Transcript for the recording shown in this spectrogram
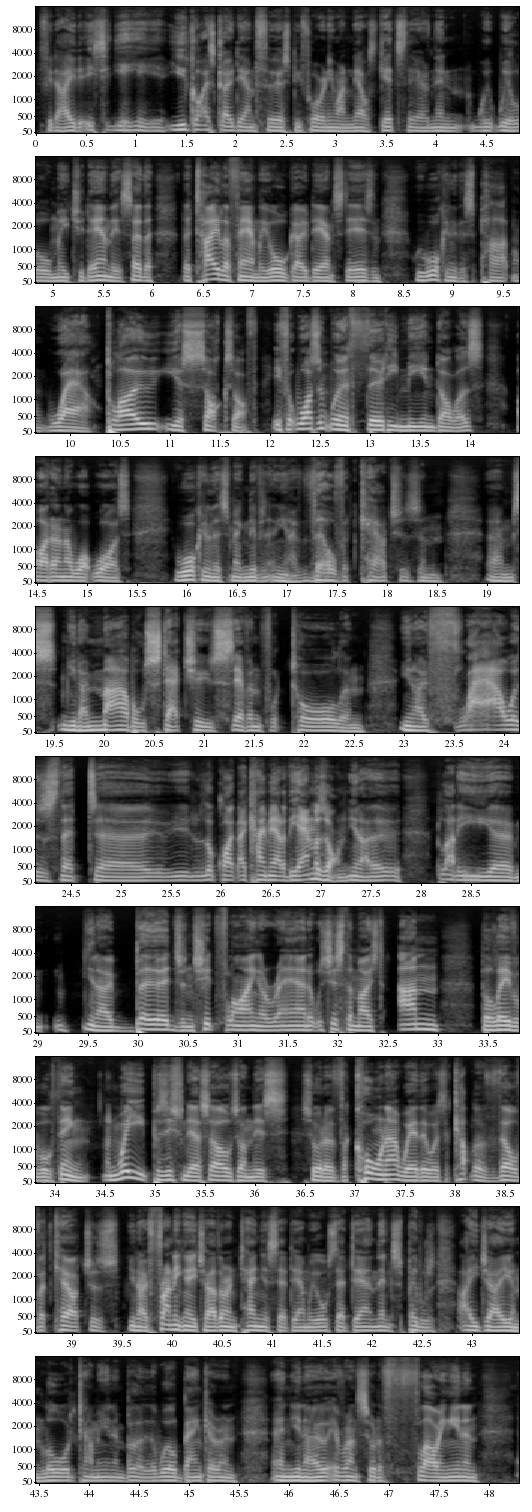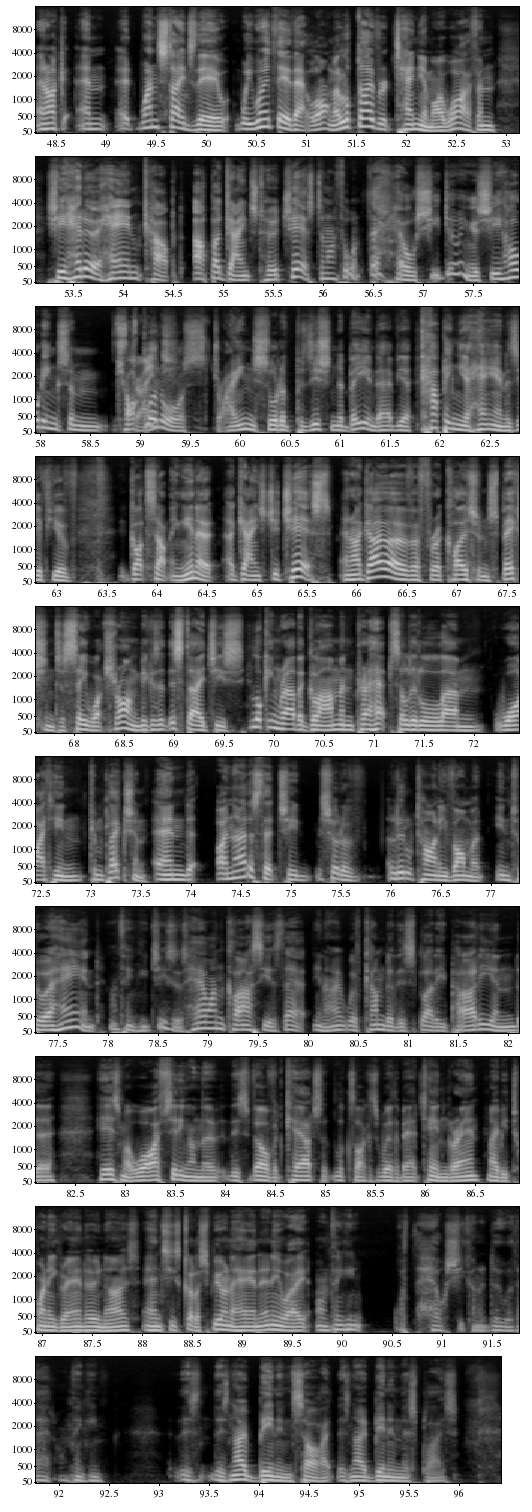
fit eight." He said, "Yeah, yeah, yeah. You guys go down first before anyone else gets there, and then we, we'll all meet you down there." So the the Taylor family all go downstairs, and we walk into this apartment. Wow, blow your socks off! If it wasn't worth thirty million dollars. I don't know what was. Walk into this magnificent, you know, velvet couches and, um, you know, marble statues seven foot tall and, you know, flowers that uh, look like they came out of the Amazon, you know, bloody, um, you know, birds and shit flying around. It was just the most unbelievable thing. And we positioned ourselves on this sort of a corner where there was a couple of velvet couches, you know, fronting each other. And Tania sat down. We all sat down. Then people, AJ and Lorde, come in, and the World Banker, and and you know, everyone's sort of flowing in. And and I and at one stage there, we weren't there that long. I looked over at Tania, my wife, and she had her hand cupped up against her chest. And I thought, what the hell's she doing? Is she holding some chocolate Strange. or strange sort of position to be in to have you cupping your hand as if you've got something in it against your chest. And I go over for a closer inspection to see what's wrong because at this stage she's looking rather glum and perhaps a little um, white in complexion. And I noticed that she'd sort of a little tiny vomit into her hand. I'm thinking, Jesus, how unclassy is that? You know, we've come to this bloody party, and uh, here's my wife sitting on the this velvet couch that looks like it's worth about ten grand, maybe twenty grand, who knows? And she's got a spew in her hand. Anyway, I'm thinking, what the hell's she going to do with that? I'm thinking, there's there's no bin in sight. There's no bin in this place,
